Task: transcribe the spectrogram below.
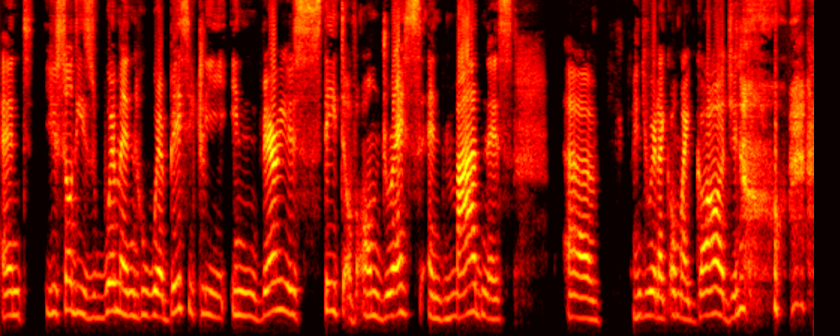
and you saw these women who were basically in various state of undress and madness, uh, and you were like, "Oh my god!" You know,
